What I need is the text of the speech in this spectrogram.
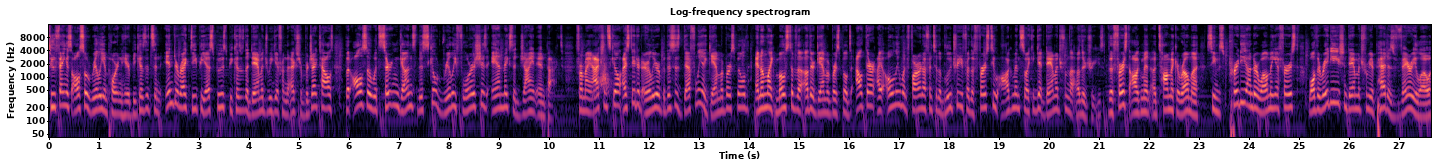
Two Fang is also really important here because it's an indirect DPS boost because of the damage we get from the extra projectiles, but also with certain guns, this skill really flourishes and makes a giant impact. For my action skill, I stated earlier, but this is definitely a Gamma Burst build, and unlike most of the other Gamma Burst builds out there, I only went far enough into the blue tree for the first two augments so I could get damage from the other trees. The first augment, Atomic Aroma, seems pretty underwhelming at first. While the radiation damage from your pet is very low,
